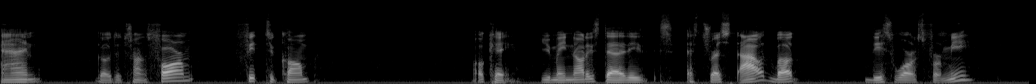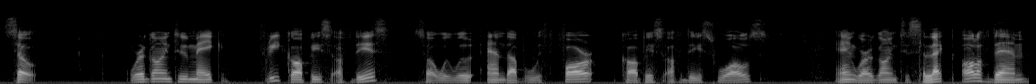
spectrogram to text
and go to transform fit to comp. Okay you may notice that it's stretched out but this works for me. So we're going to make three copies of this. So we will end up with four copies of these walls. And we're going to select all of them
